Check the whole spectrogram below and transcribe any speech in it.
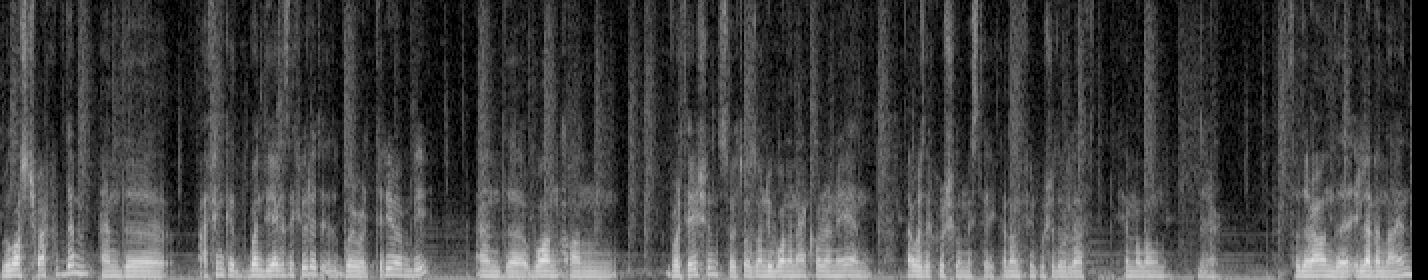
we lost track of them. And uh, I think it, when they executed, it, we were three on B and uh, one on rotation, so it was only one on anchor and A, and that was a crucial mistake. I don't think we should have left him alone there. So the round uh, 11-9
